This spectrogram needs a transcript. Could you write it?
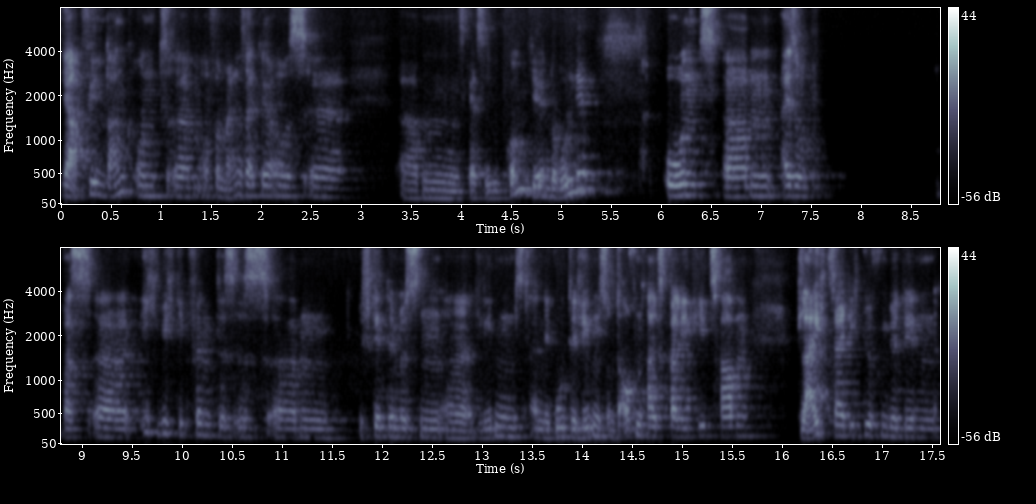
Ja, vielen Dank und ähm, auch von meiner Seite aus äh, ähm, herzlich willkommen hier in der Runde. Und ähm, also, was äh, ich wichtig finde, das ist, ähm, Städte müssen äh, Lebens-, eine gute Lebens- und Aufenthaltsqualität haben Gleichzeitig dürfen wir den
